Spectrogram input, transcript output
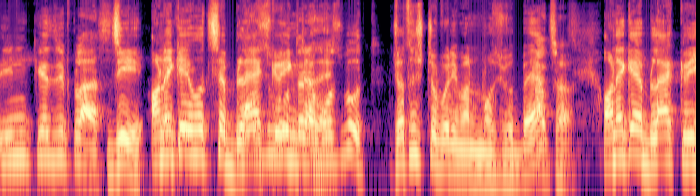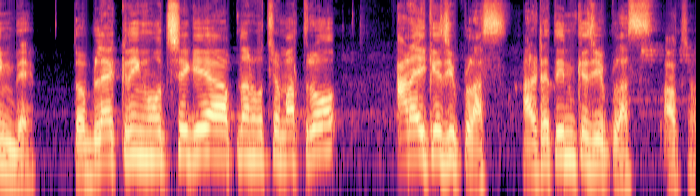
তিন কেজি প্লাস জি অনেকেই হচ্ছে ব্ল্যাক রিংটা। মজবুত? যথেষ্ট পরিমাণ মজবুত ভাই। আচ্ছা। অনেকে ব্ল্যাক রিং দেয়। তো ব্ল্যাক রিং হচ্ছে গিয়ে আপনার হচ্ছে মাত্র আড়াই কেজি প্লাস আর এটা তিন কেজি প্লাস আচ্ছা।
